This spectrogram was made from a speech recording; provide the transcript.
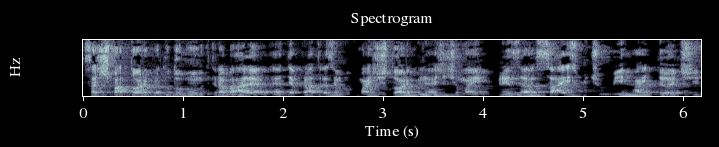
satisfatório para todo mundo que trabalha, é, até para trazer um pouco mais de histórico. Né? A gente é uma empresa size B2B high touch,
